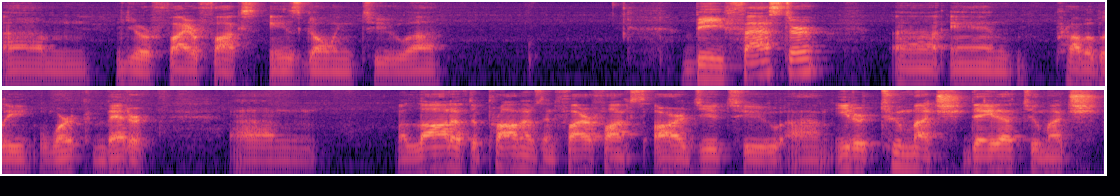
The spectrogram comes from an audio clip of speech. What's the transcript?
um, your Firefox is going to uh, be faster uh, and probably work better. Um, a lot of the problems in Firefox are due to um, either too much data, too much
